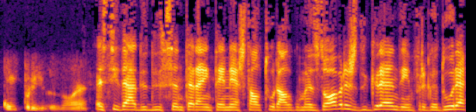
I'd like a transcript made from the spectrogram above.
cumprido, não é? A cidade de Santarém tem nesta altura algumas obras de grande envergadura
